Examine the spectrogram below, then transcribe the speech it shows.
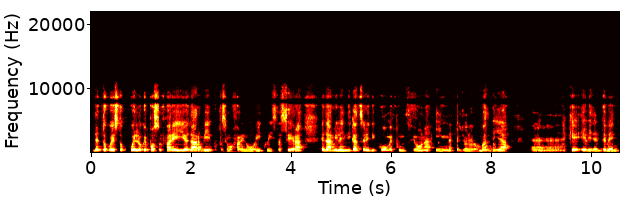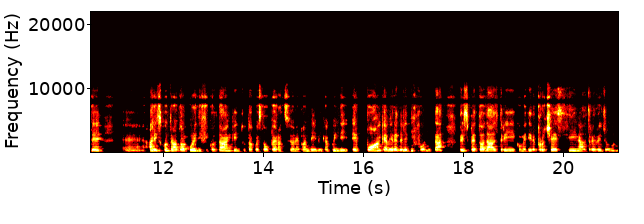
Detto questo, quello che posso fare io è darvi, possiamo fare noi qui stasera, è darvi le indicazioni di come funziona in Regione Lombardia, eh, che evidentemente eh, ha riscontrato alcune difficoltà anche in tutta questa operazione pandemica, quindi può anche avere delle difformità rispetto ad altri come dire, processi in altre regioni.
